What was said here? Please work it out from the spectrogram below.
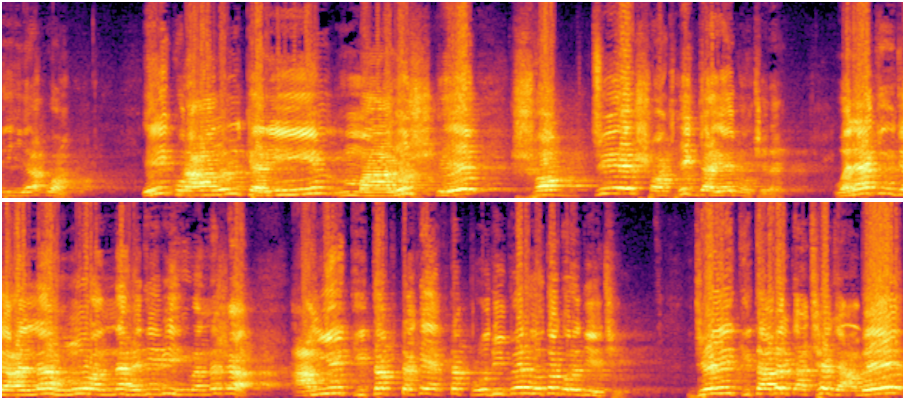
নিজে আকওয়াম। এই কোরআনুল করিম মানুষকে সবচেয়ে সঠিক জায়গায় পৌঁছে দেয়। ওয়ালাকিন জাআলনাহু নূরান নাহদি বিহি মান নাশা। আমি এই কিতাবটাকে একটা প্রদীপের মতো করে দিয়েছি। যে কিতাবের কাছে যাবে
